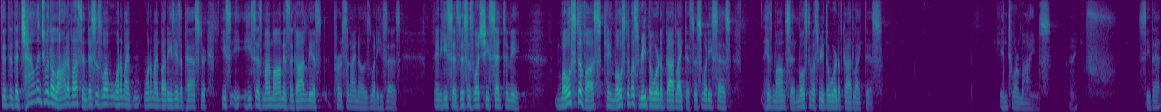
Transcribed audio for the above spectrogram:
The, the, the, challenge with a lot of us, and this is what one of my, one of my buddies, he's a pastor, he's, he, he says, My mom is the godliest person I know, is what he says. And he says, This is what she said to me. Most of us, okay, most of us read the Word of God like this. This is what he says his mom said, most of us read the Word of God like this into our minds. Right? See that?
